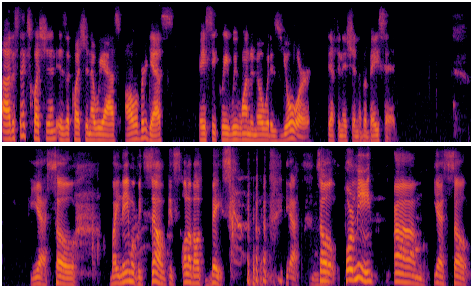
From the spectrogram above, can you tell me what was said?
uh, this next question is a question that we ask all of our guests. Basically, we want to know what is your definition of a bass head. Yeah. So by name of itself, it's all about bass. yeah. Mhm. So for me, um, yes. So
